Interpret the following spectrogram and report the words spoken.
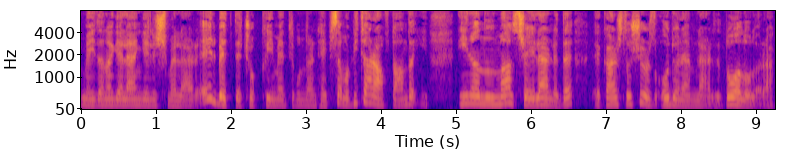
meydana gelen gelişmeler elbette çok kıymetli bunların hepsi ama bir taraftan da inanılmaz şeylerle de e, karşılaşıyoruz o dönemlerde doğal olarak.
